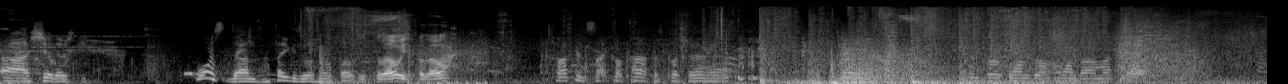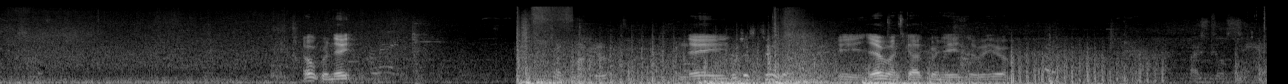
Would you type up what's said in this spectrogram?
Ah, shit, there's. What's done? I thought you could go help out. He's below. He's below. Fucking psychopath is pushing in here. And broke one's, ar- one's armor. Oh, grenade! Grenade! There's just two though. Jeez, everyone's got grenades over here. I still see it.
